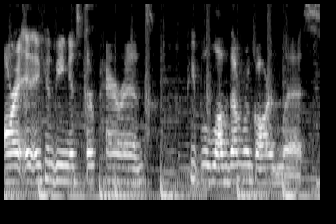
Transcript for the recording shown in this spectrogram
aren't an inconvenience to their parents. People love them regardless.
